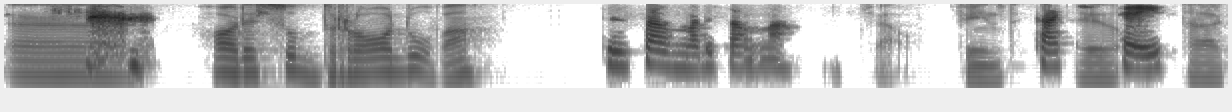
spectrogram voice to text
Eh, ha det så bra då va? Detsamma, detsamma. Ciao. Fint. Tack. Hej. Hej. Tack.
